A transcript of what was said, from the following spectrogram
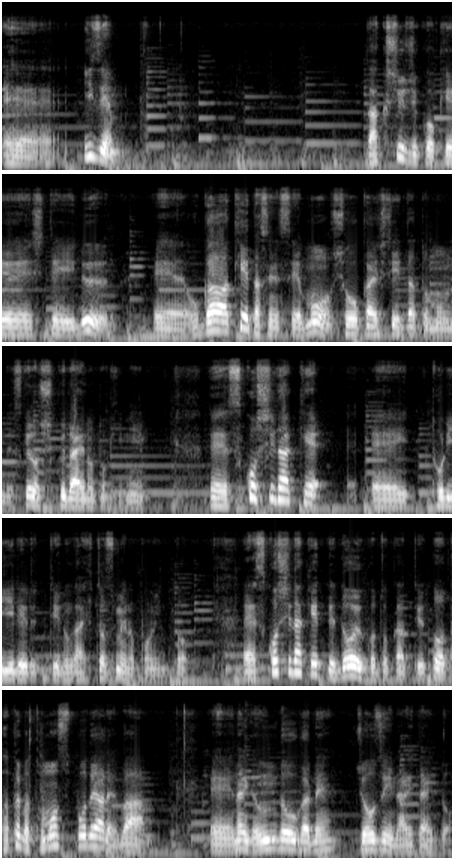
え、以前学習塾を経営している、えー、小川啓太先生も紹介していたと思うんですけど宿題の時に、えー、少しだけ、え取り入れるっていうのが1つ目のポイント、え少しだけってどういうことかっていうと例えばトモスポであればえ、何か運動がね、上手になりたいと。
